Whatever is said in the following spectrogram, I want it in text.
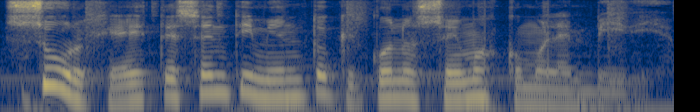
surge este sentimiento que conocemos como la envidia.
